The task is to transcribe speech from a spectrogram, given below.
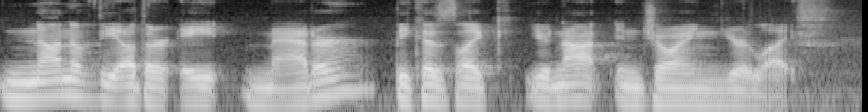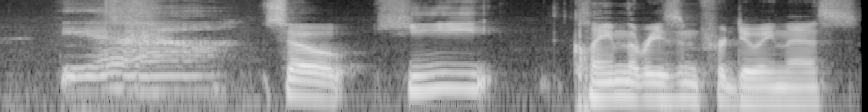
none of the other eight matter because like you're not enjoying your life yeah. so he claimed the reason for doing this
